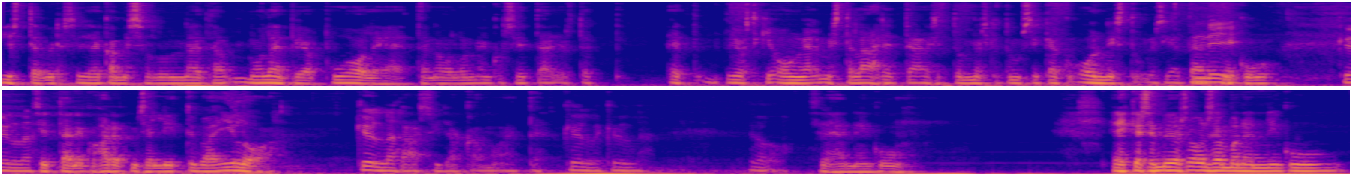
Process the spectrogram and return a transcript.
ystävyydessä ja jakamisessa ollut näitä molempia puolia, että ne on ollut niin kuin sitä just, että, että jostakin ongelmista lähdetään ja sitten on myöskin tämmöisiä ikään kuin onnistumisia tai niin, niin kuin, kyllä. sitten niin kuin harjoittamiseen liittyvää iloa kyllä. päässyt jakamaan. Että kyllä, kyllä. Joo. Sehän niin kuin, ehkä se myös on semmoinen niin kuin,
